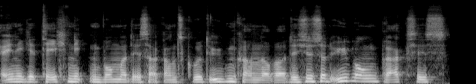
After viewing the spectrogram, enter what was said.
einige Techniken, wo man das auch ganz gut üben kann. Aber das ist eine Übung, Praxis,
